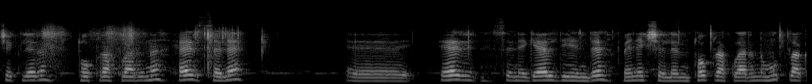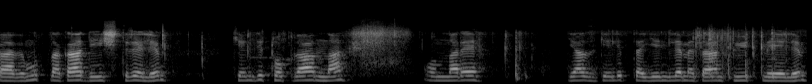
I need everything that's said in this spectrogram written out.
Çiçeklerin topraklarını her sene e, her sene geldiğinde menekşelerin topraklarını mutlaka ve mutlaka değiştirelim. Kendi toprağınla onları yaz gelip de yenilemeden büyütmeyelim.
